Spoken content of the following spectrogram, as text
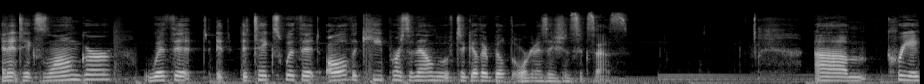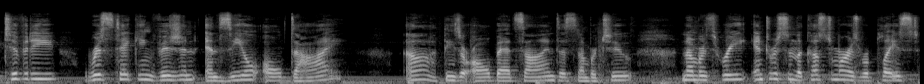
and it takes longer with it, it, it takes with it all the key personnel who have together built the organization's success. Um, creativity, risk taking, vision, and zeal all die. Ah, these are all bad signs. That's number two. Number three, interest in the customer is replaced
